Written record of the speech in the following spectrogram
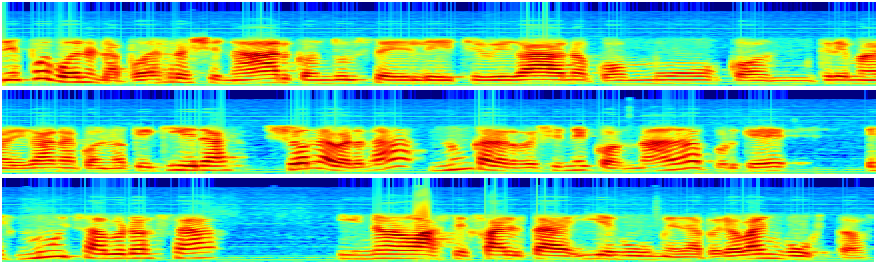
Y después, bueno, la podés rellenar con dulce de leche vegano, con mousse, con crema vegana, con lo que quieras. Yo, la verdad, nunca la rellené con nada porque es muy sabrosa y no hace falta y es húmeda, pero va en gustos.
